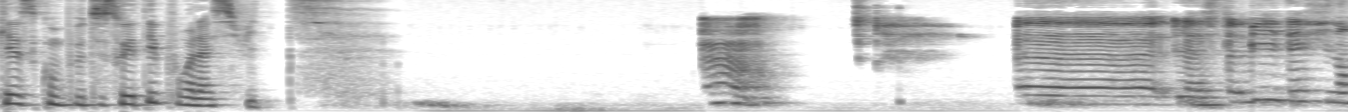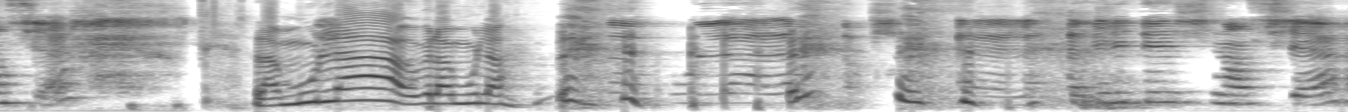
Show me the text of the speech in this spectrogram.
qu'est-ce qu'on peut te souhaiter pour la suite? Hmm. La stabilité financière. La moula, oh, la moula. La moula, la stabilité financière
